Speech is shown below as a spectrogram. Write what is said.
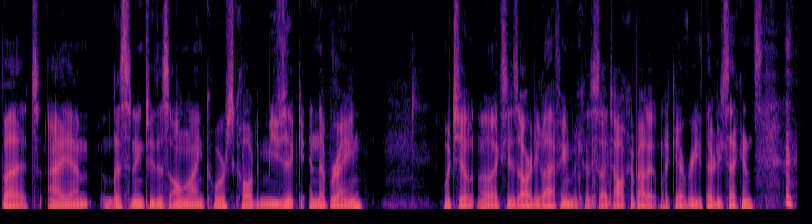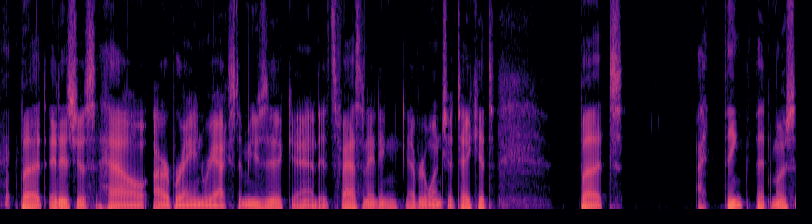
but I am listening to this online course called Music in the Brain, which Alexia is already laughing because I talk about it like every 30 seconds. but it is just how our brain reacts to music, and it's fascinating. Everyone should take it. But I think that most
